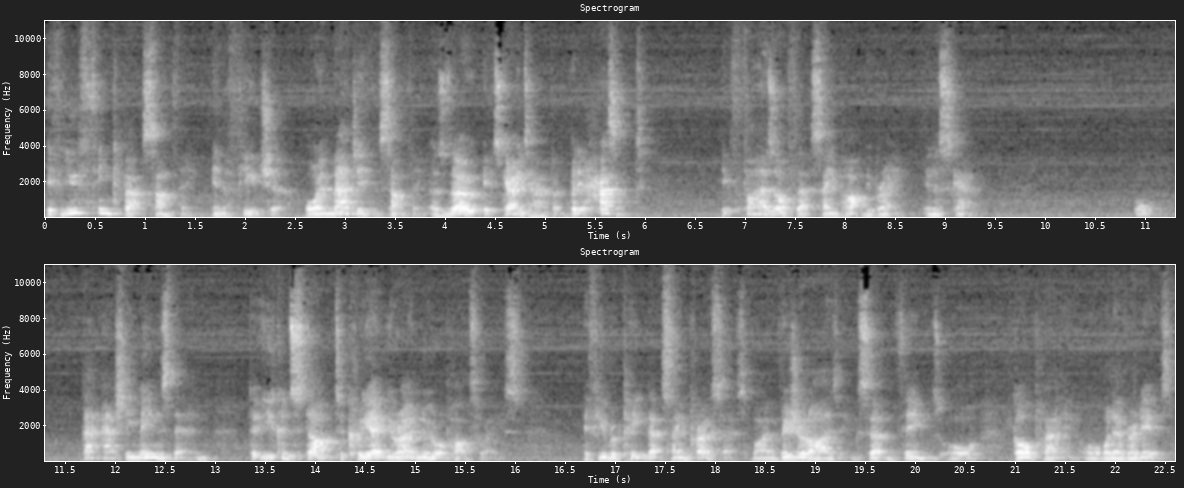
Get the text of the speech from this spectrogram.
If you think about something in the future or imagine something as though it's going to happen, but it hasn't, it fires off that same part of your brain in a scan. Well, that actually means then that you can start to create your own neural pathways if you repeat that same process by visualizing certain things or goal planning or whatever it is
